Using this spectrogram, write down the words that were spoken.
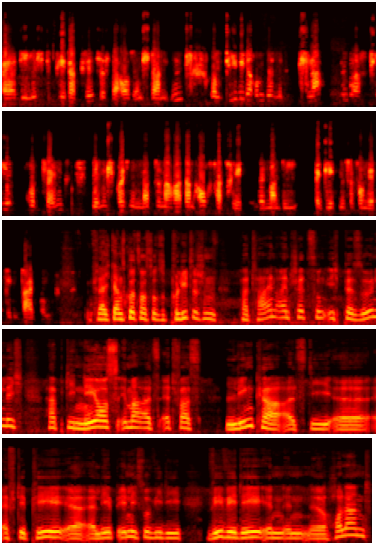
Äh, die Liste Peter Pilz ist daraus entstanden und die wiederum sind mit knapp über 4 Prozent dementsprechend im Nationalrat dann auch vertreten, wenn man die Ergebnisse vom jetzigen Zeitpunkt. Vielleicht ganz kurz noch so zur politischen Parteieneinschätzung. Ich persönlich habe die Neos immer als etwas linker als die äh, FDP er, erlebt, ähnlich so wie die WWD in, in äh, Holland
